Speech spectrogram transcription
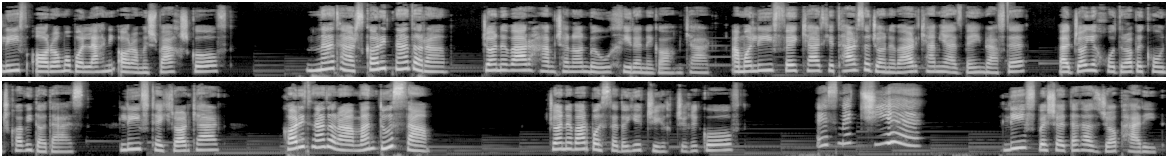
لیف آرام و با لحنی آرامش بخش گفت نه ترس کاریت ندارم. جانور همچنان به او خیره نگاه می کرد. اما لیف فکر کرد که ترس جانور کمی از بین رفته و جای خود را به کنجکاوی داده است. لیف تکرار کرد کاریت ندارم من دوستم. جانور با صدای جیغ جیغی گفت اسمت چیه؟ لیف به شدت از جا پرید.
